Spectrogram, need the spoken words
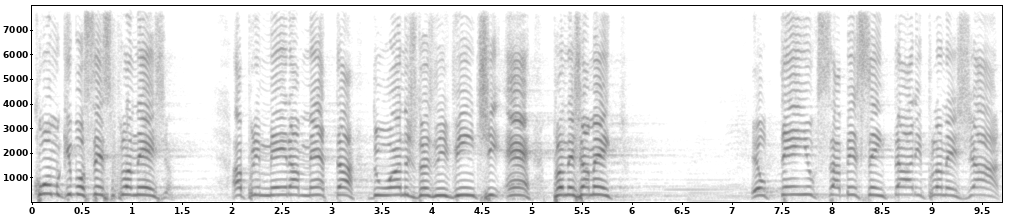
Como que você se planeja? A primeira meta do ano de 2020 é planejamento. Eu tenho que saber sentar e planejar.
